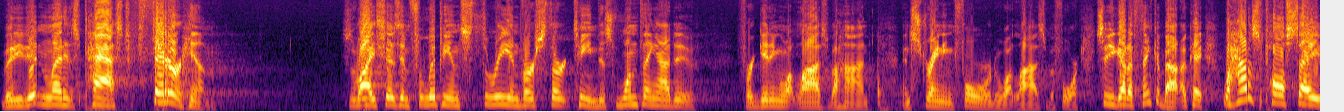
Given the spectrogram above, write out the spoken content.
But he didn't let his past fetter him. This is why he says in Philippians 3 and verse 13, This one thing I do, forgetting what lies behind and straining forward to what lies before. So you got to think about, okay, well, how does Paul say,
